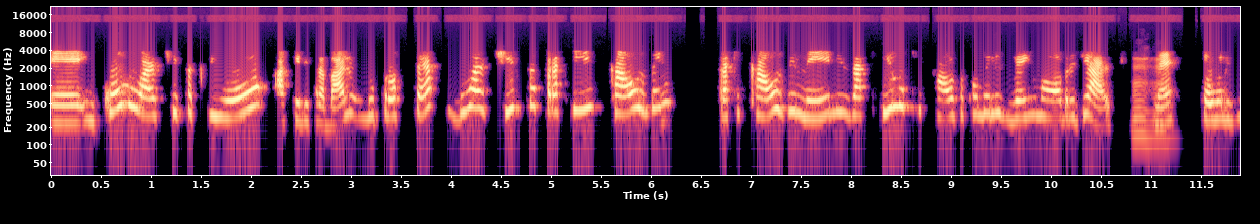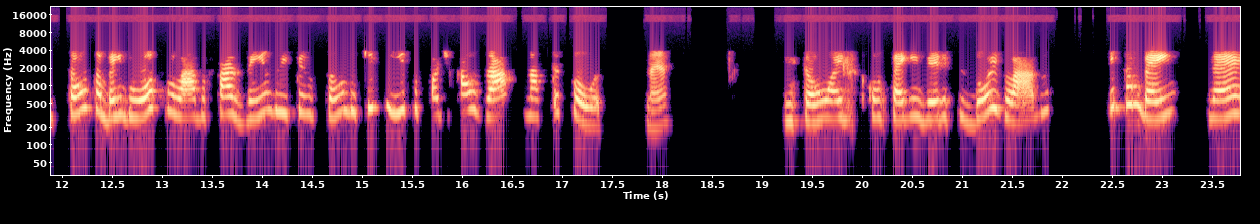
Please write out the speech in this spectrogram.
é, em como o artista criou aquele trabalho no processo do artista para que causem para que cause neles aquilo que causa quando eles veem uma obra de arte, Uhum. né? Então eles estão também do outro lado fazendo e pensando o que, que isso pode causar nas pessoas, né? Então aí eles conseguem ver esses dois lados e também, né,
